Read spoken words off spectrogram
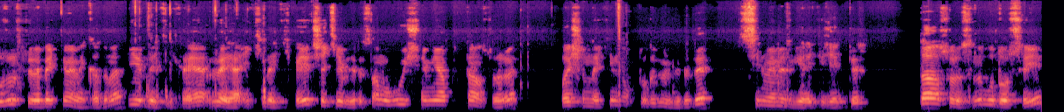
uzun süre beklememek adına 1 dakikaya veya 2 dakikaya çekebiliriz. Ama bu işlemi yaptıktan sonra başındaki noktalı virgülü de silmemiz gerekecektir. Daha sonrasında bu dosyayı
